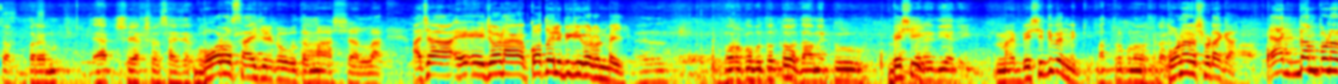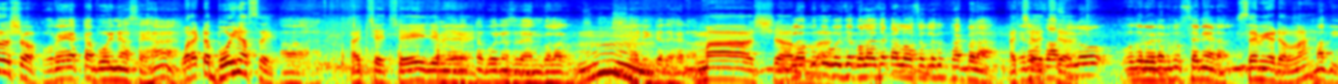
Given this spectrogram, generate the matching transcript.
তো একবারে একশো একশো সাইজের বড় সাইজের কবুতর মাশাআল্লাহ। আচ্ছা এই জোড়া কত হলে বিক্রি করবেন ভাই? বড় কবুতর তো দাম একটু বেশি? দিয়ে দিই। মানে বেশি দিবেন নাকি? মাত্র পনেরোশো টাকা। পনেরোশো টাকা। হ্যাঁ। একদম পনেরোশো। ওরে একটা বইন আছে হ্যাঁ। ওর একটা বইন আছে? হ্যাঁ, আচ্ছা আচ্ছা এই যে একটা বইন আছে দেখেন গলার শাইনিংটা দেখেন। মাশাআল্লাহ। কিন্তু ওই যে গলায় যে কালো আছে ওগুলো কিন্তু থাকবে না। আচ্ছা, এটা আচ্ছা। ছিল ওদের এটা কিন্তু সেমি আডাল সেমি অ্যাডাল না? মাদি।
